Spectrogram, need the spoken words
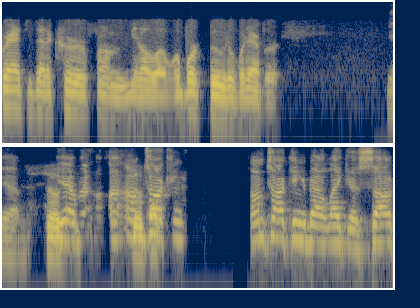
scratches that occur from you know a, work boot or whatever. yeah So yeah but I, i'm so talking i'm talking about like a saw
